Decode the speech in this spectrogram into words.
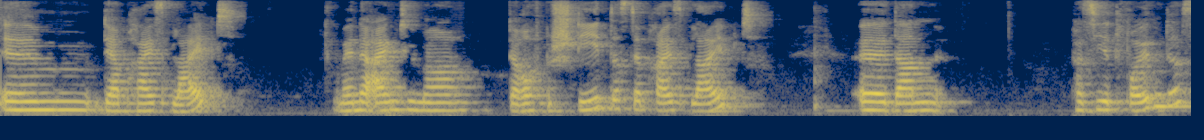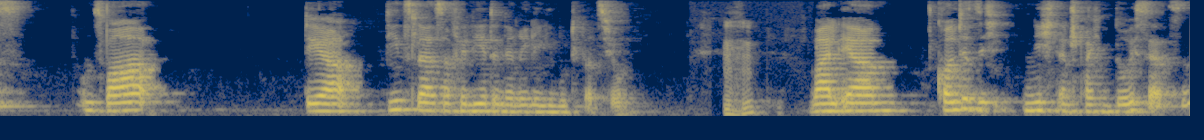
ähm, der Preis bleibt. Wenn der Eigentümer darauf besteht, dass der Preis bleibt, äh, dann passiert Folgendes. Und zwar, der Dienstleister verliert in der Regel die Motivation. Mhm. Weil er konnte sich nicht entsprechend durchsetzen.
